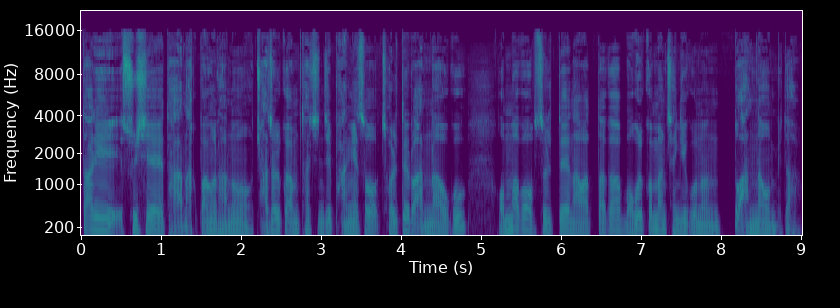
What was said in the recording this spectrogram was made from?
딸이 수시에 다 낙방을 한 후 좌절감 탓인지 방에서 절대로 안 나오고 엄마가 없을 때 나왔다가 먹을 것만 챙기고는 또 안 나옵니다.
